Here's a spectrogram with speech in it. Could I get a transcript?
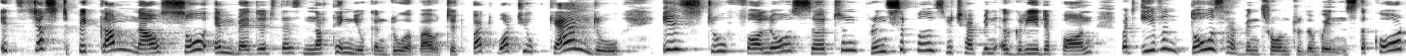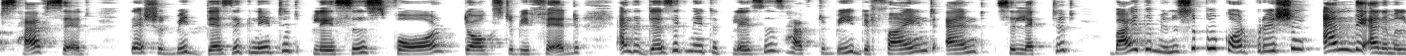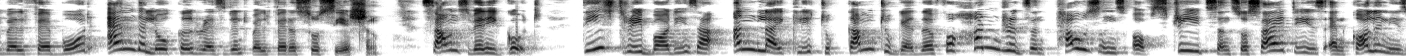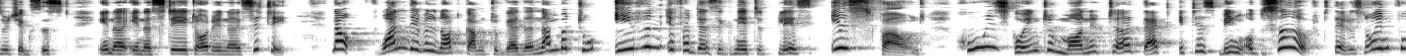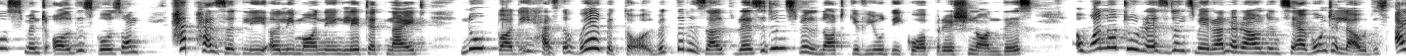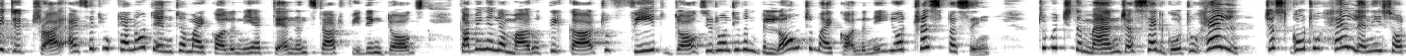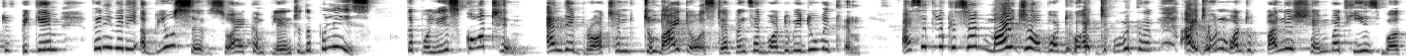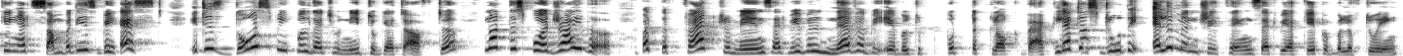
It's just become now so embedded, there's nothing you can do about it. But what you can do is to follow certain principles which have been agreed upon, but even those have been thrown to the winds. The courts have said there should be designated places for dogs to be fed, and the designated places have to be defined and selected by the municipal corporation and the animal welfare board and the local resident welfare association. Sounds very good. These three bodies are unlikely to come together for hundreds and thousands of streets and societies and colonies which exist in a, in a state or in a city. Now, one, they will not come together. Number two, even if a designated place is found, who is going to monitor that it is being observed? There is no enforcement. All this goes on haphazardly, early morning, late at night. Nobody has the wherewithal. With the result, residents will not give you the cooperation on this. One or two residents may run around and say, I won't allow this. I did try. I said, You cannot enter my colony at 10 and start feeding dogs. Coming in a Maruti car to feed dogs, you don't even belong to my colony. You're trespassing. To which the man just said, Go to hell. Just go to hell. And he sort of became very, very abusive. So I complained to the police. The police caught him and they brought him to my doorstep and said, What do we do with him? I said, Look, it's not my job. What do I do with him? I don't want to punish him, but he is working at somebody's behest. It is those people that you need to get after, not this poor driver. But the fact remains that we will never be able to put the clock back. Let us do the elementary things that we are capable of doing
